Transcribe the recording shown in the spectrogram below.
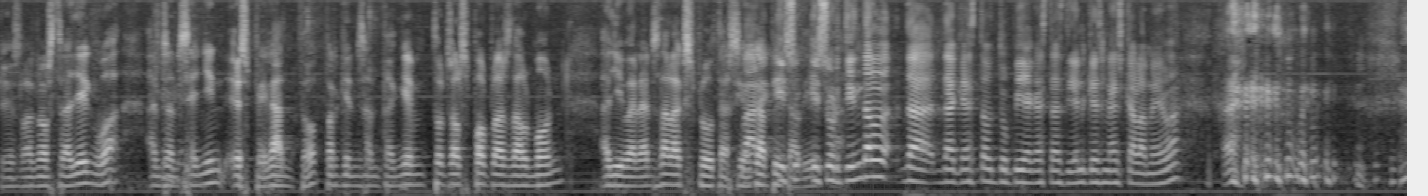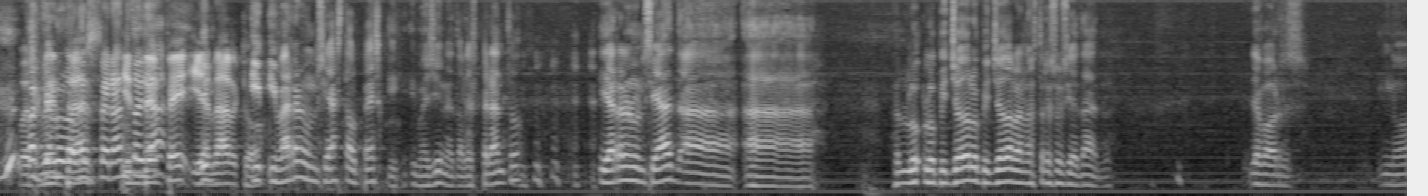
que és la nostra llengua, ens ensenyin Esperanto, perquè ens entenguem tots els pobles del món alliberats de l'explotació Vale, i, capitalista. I sortint del- de- d'aquesta utopia que estàs dient, que és més que la meva, Pues perquè el de l'esperanto ja... I anarco. I, I va renunciar hasta el pesqui, imagina't, l'esperanto. I ha renunciat a, a lo, lo pitjor de lo pitjor de la nostra societat. Llavors, no...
